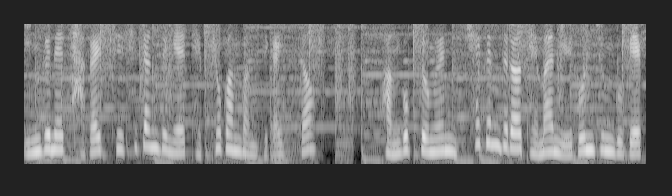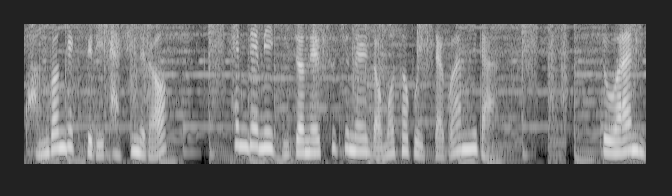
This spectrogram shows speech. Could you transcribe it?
인근의 자갈치 시장 등의 대표 관광지가 있어 광복동은 최근 들어 대만, 일본, 중국의 관광객들이 다시 늘어 팬데믹 이전의 수준을 넘어서고 있다고 합니다. 또한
